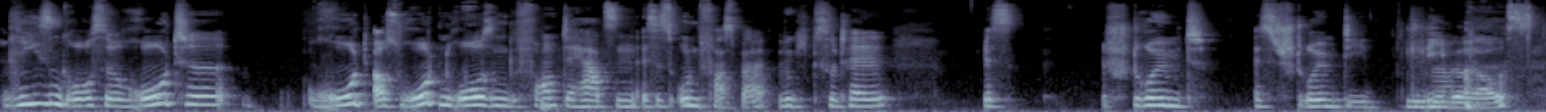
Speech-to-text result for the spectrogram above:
riesengroße, rote, rot, aus roten Rosen geformte Herzen. Es ist unfassbar. Wirklich, das Hotel, es strömt, es strömt die Liebe. Liebe raus.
